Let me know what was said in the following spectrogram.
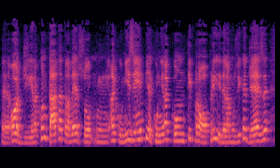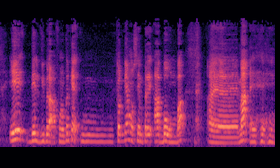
eh, oggi raccontata attraverso mh, alcuni esempi, alcuni racconti propri della musica jazz e del vibrafono, perché mh, torniamo sempre a bomba, eh, ma eh,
